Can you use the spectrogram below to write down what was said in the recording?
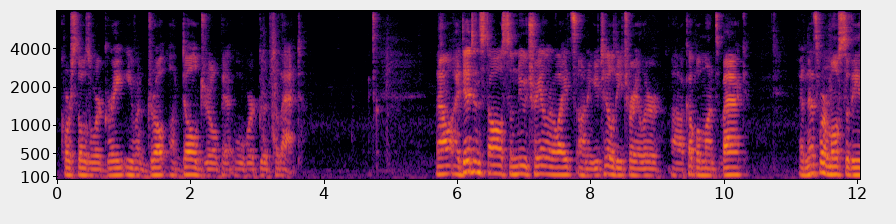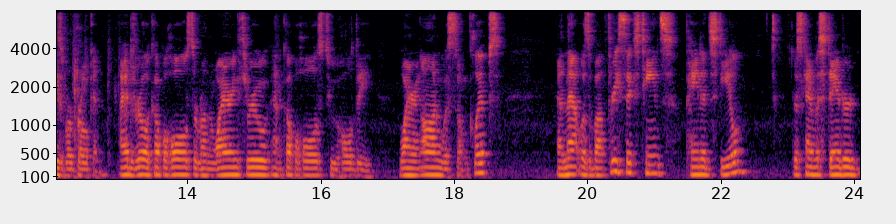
Of course, those work great. Even drill, a dull drill bit will work good for that. Now, I did install some new trailer lights on a utility trailer uh, a couple months back. And that's where most of these were broken. I had to drill a couple holes to run the wiring through and a couple holes to hold the wiring on with some clips. And that was about 3 16ths painted steel. Just kind of a standard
